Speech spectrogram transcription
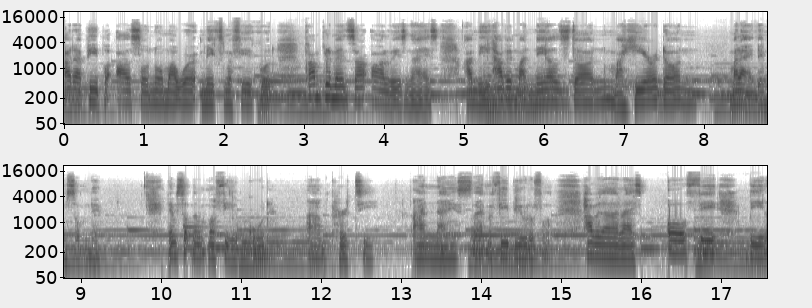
other people also know my worth makes me feel good. Compliments are always nice. I mean, having my nails done, my hair done, I like them something. Them something make me feel good and pretty and nice. Like me feel beautiful. Having a nice outfit, being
